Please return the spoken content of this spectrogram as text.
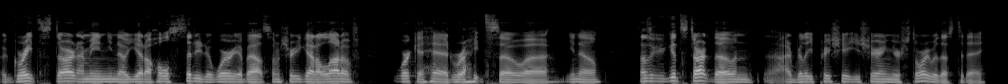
a great start. I mean, you know, you got a whole city to worry about, so I'm sure you got a lot of work ahead, right? So, uh, you know, sounds like a good start, though, and I really appreciate you sharing your story with us today.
